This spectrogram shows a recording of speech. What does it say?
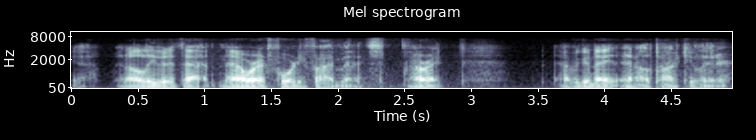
Yeah and i'll leave it at that. Now we're at 45 minutes. All right. Have a good night and i'll talk to you later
